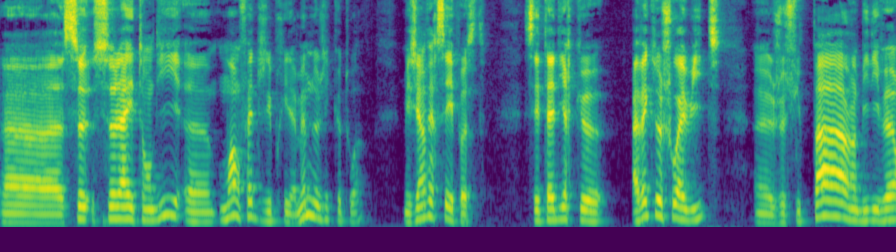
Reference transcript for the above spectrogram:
Ce- cela étant dit, moi en fait, j'ai pris la même logique que toi, mais j'ai inversé les postes. C'est-à-dire que avec le choix 8, euh, je suis pas un believer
